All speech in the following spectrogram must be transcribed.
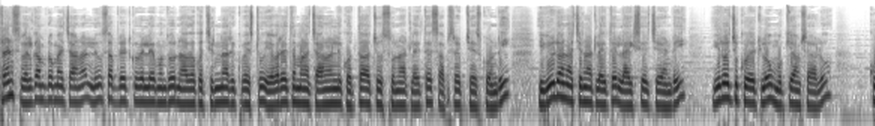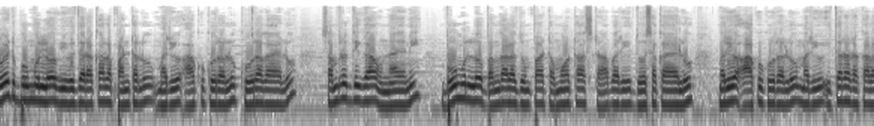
friends welcome to my channel. News అప్డేట్కి వెళ్ళే ముందు నాదొక చిన్న రిక్వెస్ట్. ఎవరైతే మన ఛానల్ని కొత్తగా చూస్తున్నట్లయితే సబ్స్క్రైబ్ చేసుకోండి. ఈ వీడియో నచ్చినట్లయితే లైక్ షేర్ చేయండి. ఈరోజు కువైట్లో ముఖ్యాంశాలు. కువైట్ భూముల్లో వివిధ రకాల పంటలు మరియు ఆకుకూరలు కూరగాయలు సమృద్ధిగా ఉన్నాయని భూముల్లో బంగాళదుంప టమోటా స్ట్రాబెర్రీ దోసకాయలు మరియు ఆకుకూరలు మరియు ఇతర రకాల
